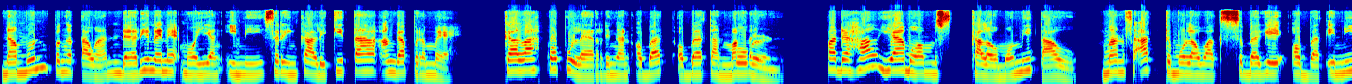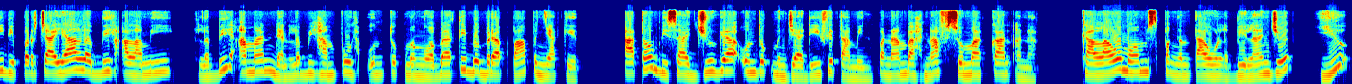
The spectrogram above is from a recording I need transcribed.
Namun pengetahuan dari nenek moyang ini sering kali kita anggap remeh. Kalah populer dengan obat-obatan modern. Padahal ya moms, kalau momi tahu, manfaat temulawak sebagai obat ini dipercaya lebih alami, lebih aman dan lebih ampuh untuk mengobati beberapa penyakit. Atau bisa juga untuk menjadi vitamin penambah nafsu makan anak. Kalau moms pengen tahu lebih lanjut, yuk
